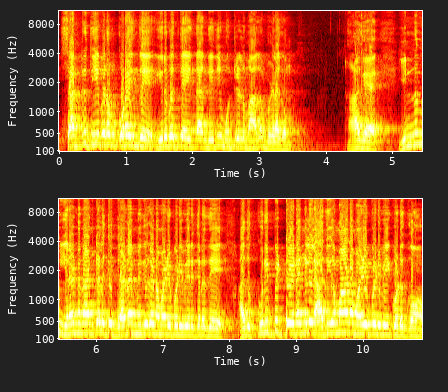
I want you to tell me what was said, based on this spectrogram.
சற்று தீவிரம் குறைந்து இருபத்தி ஐந்தாம் தேதி முற்றிலுமாக விலகும். ஆக இன்னும் இரண்டு நாட்களுக்கு கன மிக கன மழைப்பொழிவு இருக்கிறது. அது குறிப்பிட்ட இடங்களில் அதிகமான மழைப்பொழிவை கொடுக்கும்.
